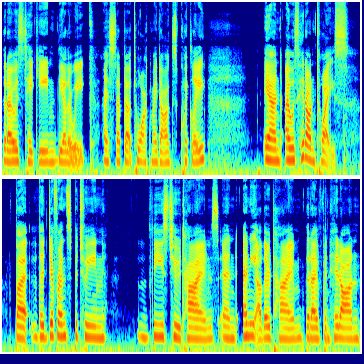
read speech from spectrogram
that I was taking the other week, I stepped out to walk my dogs quickly and I was hit on twice. But the difference between these two times and any other time that I've been hit on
